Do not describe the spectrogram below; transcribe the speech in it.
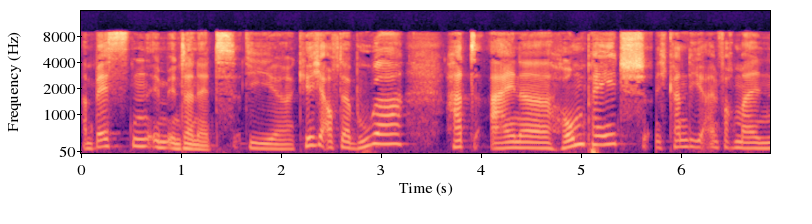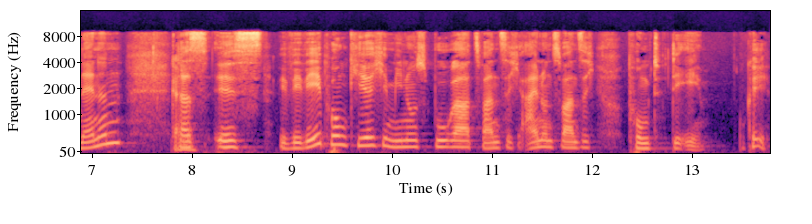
Am besten im Internet. Die Kirche auf der Buga hat eine Homepage. Ich kann die einfach mal nennen. Gerne. Das ist www.kirche-buga2021.de. Okay.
